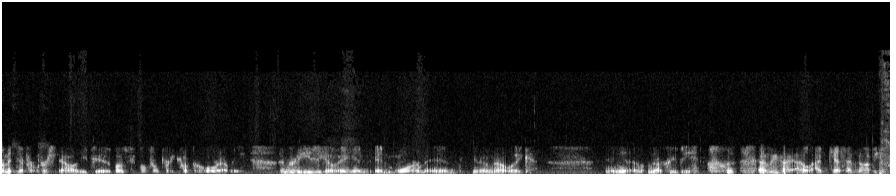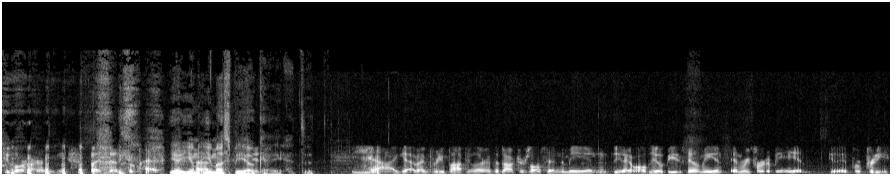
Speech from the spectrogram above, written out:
I'm a different personality too. Most people feel pretty comfortable around me. I'm pretty easygoing and, and warm, and you know, not like you know, not creepy. At least I, I, I guess I'm not because people are hiring me. But nonetheless, Yeah, you uh, you must be okay. It's a- yeah, I get, I'm pretty popular. The doctors all send to me, and you know, all the OBs know me and, and refer to me, and you know, we're pretty.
